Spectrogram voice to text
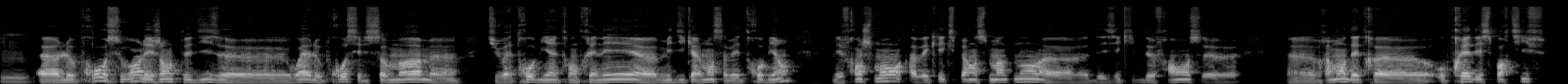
Mmh. Heu, le pro, souvent les gens te disent, heu: «Ouais, le pro, c'est le summum, heu, tu vas trop bien être entraîné, médicalement, ça va être trop bien». Mais franchement, avec l'expérience maintenant, des équipes de France, vraiment d'être, auprès des sportifs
